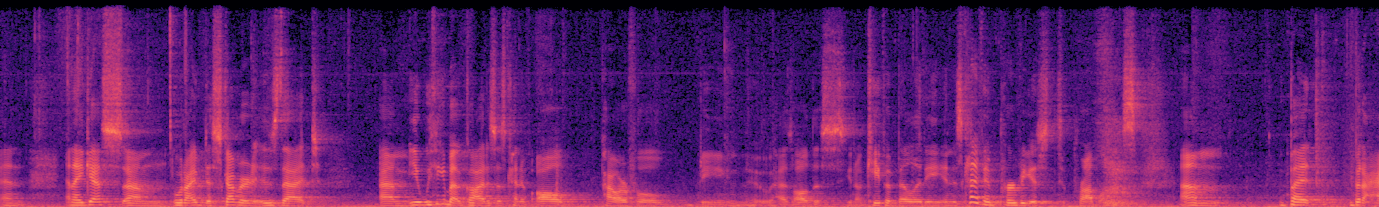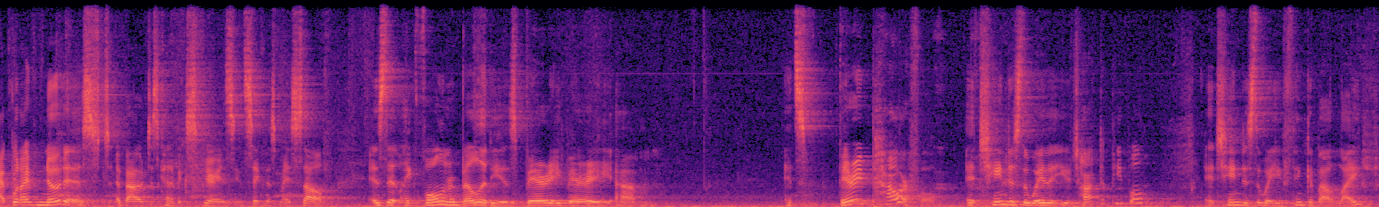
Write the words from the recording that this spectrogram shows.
And, and I guess um, what I've discovered is that um, you know, we think about God as this kind of all powerful being who has all this you know, capability and is kind of impervious to problems. Um, but but I, what I've noticed about just kind of experiencing sickness myself is that like vulnerability is very, very, um, it's very powerful. It changes the way that you talk to people it changes the way you think about life.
